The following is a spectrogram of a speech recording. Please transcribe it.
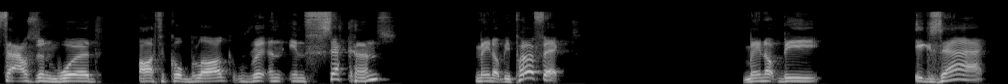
thousand word article blog written in seconds may not be perfect, may not be exact,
